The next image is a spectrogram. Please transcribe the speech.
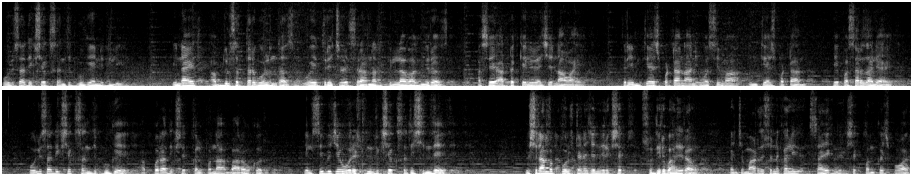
पोलीस अधीक्षक संदीप गुगे यांनी दिली. इनायत अब्दुल सत्तार गोलंदाज वय त्रेचाळीस राहणार किल्लाबाग मिरज असे अटक केलेल्याचे नाव आहे. तर इम्तियाज पठाण आणि वसीमा इम्तियाज पठाण हे पसार झाले आहेत. पोलीस अधीक्षक संदीप गुगे अप्पर अधीक्षक कल्पना बारावकर एल सी बीचे वरिष्ठ निरीक्षक सतीश शिंदे विश्रामबाग पोलीस ठाण्याचे निरीक्षक सुधीर भालेराव यांच्या मार्गदर्शनाखाली सहाय्यक निरीक्षक पंकज पवार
